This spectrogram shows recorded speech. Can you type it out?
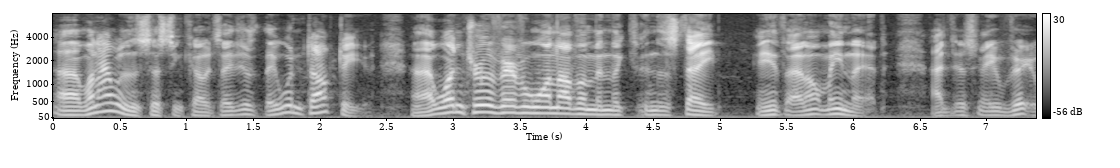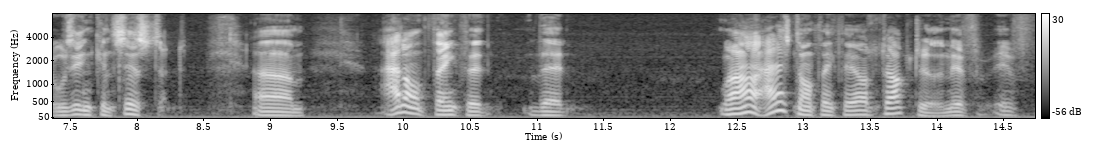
Uh, when I was an assistant coach, they just they wouldn't talk to you. And that wasn't true of every one of them in the in the state. I don't mean that. I just mean it was inconsistent. Um, I don't think that that. Well, I just don't think they ought to talk to them. If if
